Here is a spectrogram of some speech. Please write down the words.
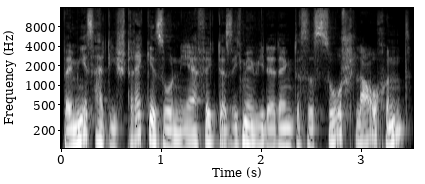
Bei mir ist halt die Strecke so nervig, dass ich mir wieder denke, das ist so schlauchend.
